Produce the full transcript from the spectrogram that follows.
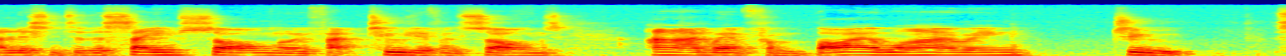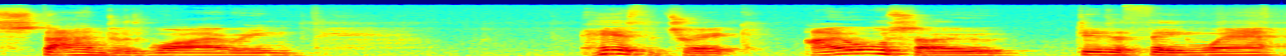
I listened to the same song, or in fact two different songs, and I went from bi-wiring to standard wiring. Here's the trick. I also did a thing where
